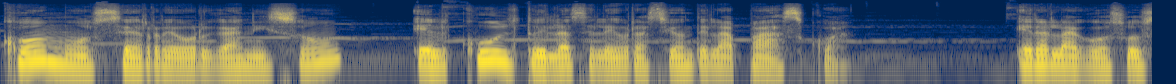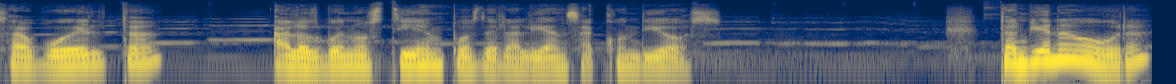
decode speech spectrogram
cómo se reorganizó el culto y la celebración de la Pascua. Era la gozosa vuelta a los buenos tiempos de la alianza con Dios. También ahora,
